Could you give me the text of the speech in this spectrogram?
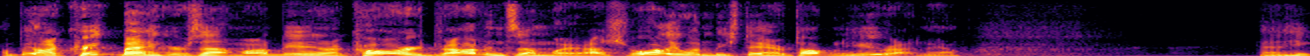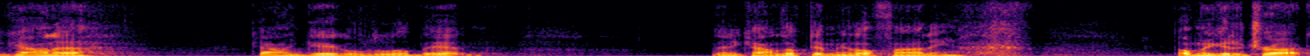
I'd be on a creek bank or something. I'd be in a car driving somewhere. I surely wouldn't be standing here talking to you right now. And he kind of kind of giggled a little bit. Then he kind of looked at me a little funny. Told me to get a truck.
